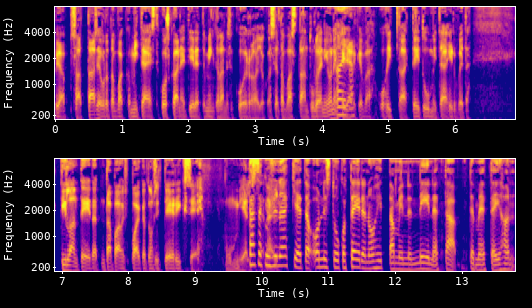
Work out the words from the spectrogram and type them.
ja saattaa seurata vaikka mitä ja sitten koskaan ei tiedä, että minkälainen se koira on, joka sieltä vastaan tulee, niin on ehkä Aivan. järkevää ohittaa, ettei tule mitään hirveitä tilanteita, että ne tapaamispaikat on sitten erikseen mun mielestä. Tässä kysyn äkkiä, että onnistuuko teidän ohittaminen niin, että te menette ihan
